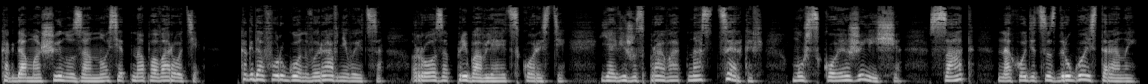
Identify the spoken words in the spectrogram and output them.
когда машину заносит на повороте. Когда фургон выравнивается, Роза прибавляет скорости. Я вижу справа от нас церковь, мужское жилище. Сад находится с другой стороны,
